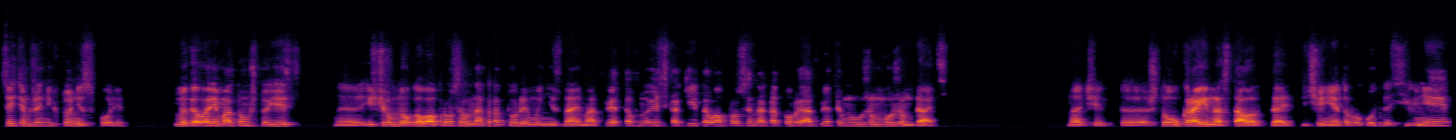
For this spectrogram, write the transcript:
С этим же никто не спорит. Мы говорим о том, что есть э, еще много вопросов, на которые мы не знаем ответов, но есть какие-то вопросы, на которые ответы мы уже можем дать значит, э, что Украина стала в течение этого года сильнее,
